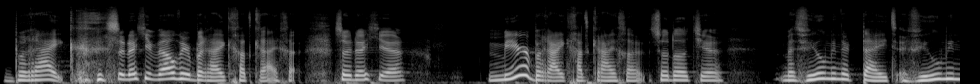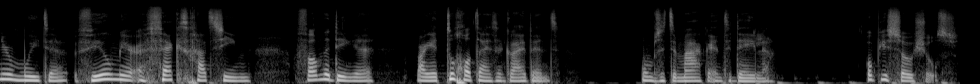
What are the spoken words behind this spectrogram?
bereik. Zodat je wel weer bereik gaat krijgen. Zodat je meer bereik gaat krijgen, zodat je met veel minder tijd en veel minder moeite veel meer effect gaat zien van de dingen waar je toch altijd aan kwijt bent om ze te maken en te delen. Op je socials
